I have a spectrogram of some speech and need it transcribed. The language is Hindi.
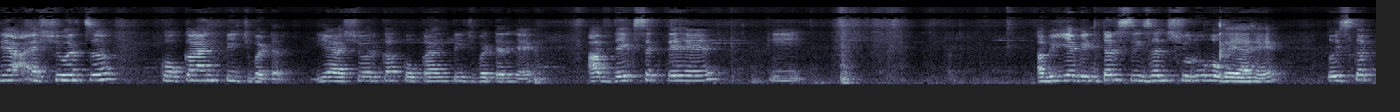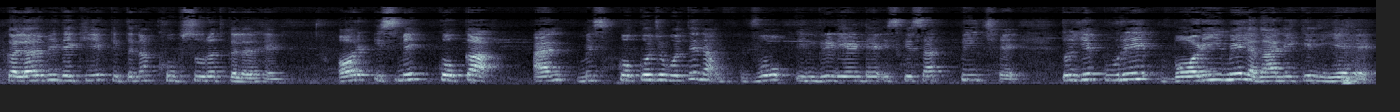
Hey cocoa and peach butter. ये एश्योर का कोका एंड पीच बटर है. आप देख सकते हैं कि अभी ये विंटर सीज़न शुरू हो गया है तो इसका कलर भी देखिए कितना खूबसूरत कलर है. और इसमें कोका एंड मिस कोको जो बोलते हैं ना, वो इंग्रेडिएंट है, इसके साथ पीच है. तो ये पूरे बॉडी में लगाने के लिए है.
